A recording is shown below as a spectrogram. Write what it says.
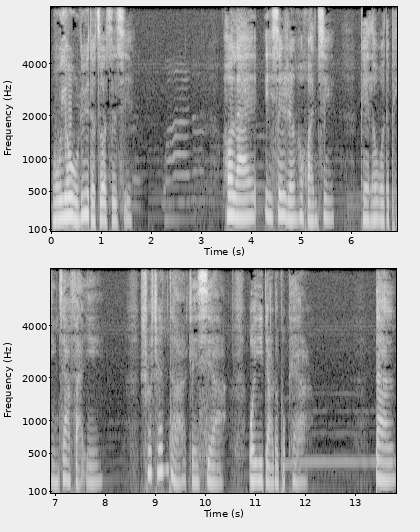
无忧无虑的做自己。后来一些人和环境。给了我的评价反应，说真的，这些啊，我一点都不 care。但，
